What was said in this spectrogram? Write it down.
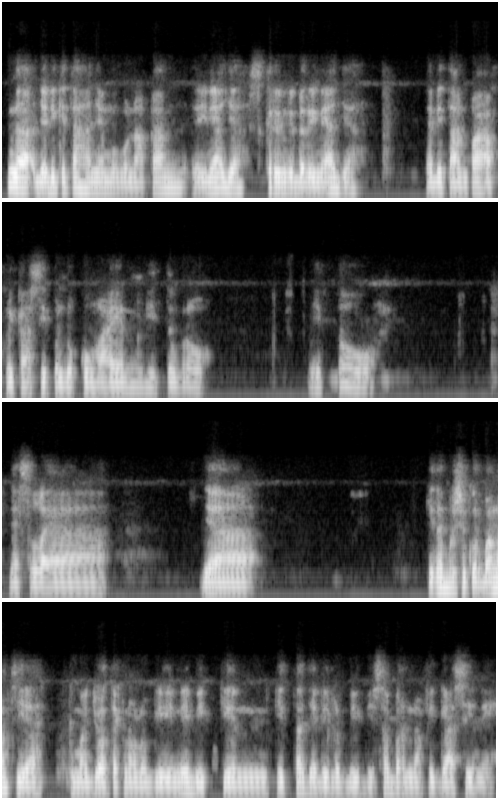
enggak jadi kita hanya menggunakan ini aja screen reader ini aja. Jadi tanpa aplikasi pendukung lain gitu bro. Itu ya sel- ya kita bersyukur banget sih ya kemajuan teknologi ini bikin kita jadi lebih bisa bernavigasi nih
